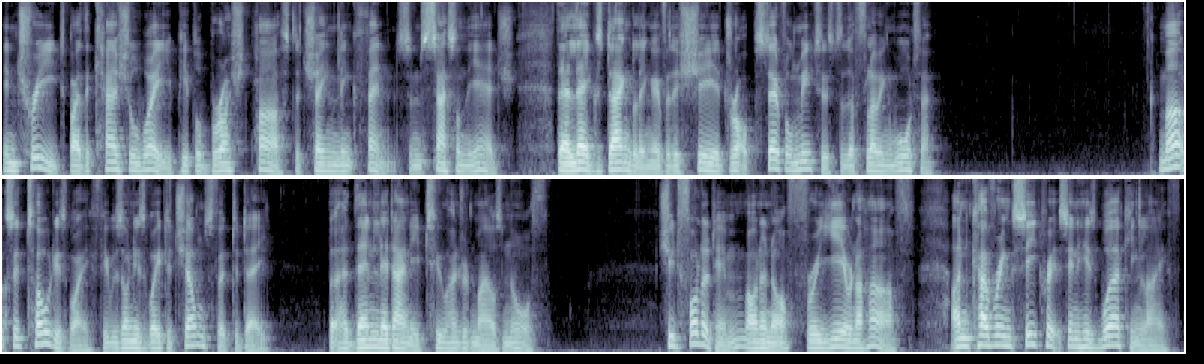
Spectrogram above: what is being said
intrigued by the casual way people brushed past the chain link fence and sat on the edge, their legs dangling over the sheer drop several metres to the flowing water. Marks had told his wife he was on his way to Chelmsford today, but had then led Annie 200 miles north. She'd followed him on and off for a year and a half, uncovering secrets in his working life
